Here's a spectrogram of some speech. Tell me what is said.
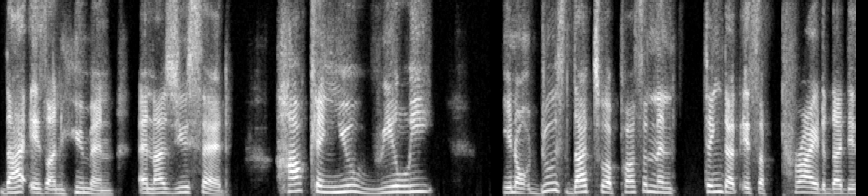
That is unhuman. And as you said, how can you really, you know, do that to a person and think that it's a pride, that they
